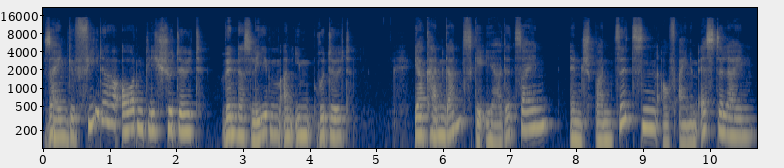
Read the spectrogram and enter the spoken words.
sein Gefieder ordentlich schüttelt, wenn das Leben an ihm rüttelt. Er kann ganz geerdet sein, entspannt sitzen auf einem Ästelein,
